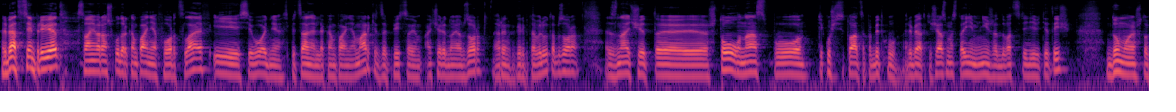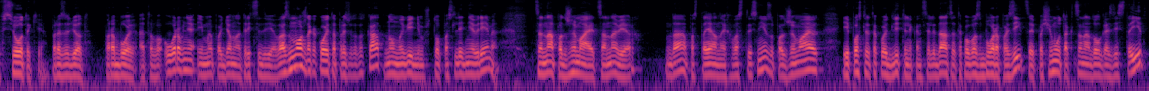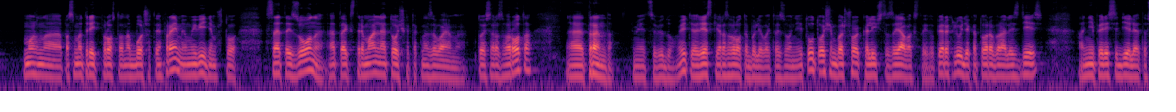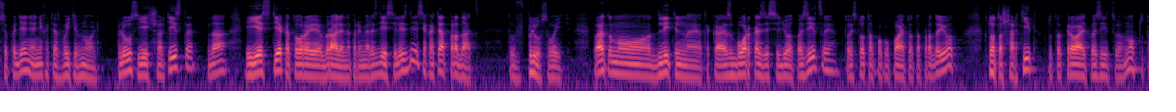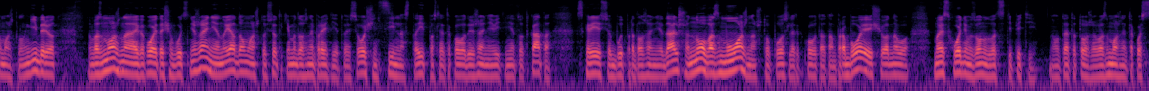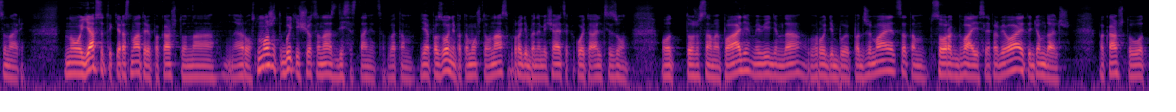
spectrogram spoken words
Ребят, всем привет! С вами Варан Шкудер, компания Fords Life. И сегодня специально для компании Market записываем очередной обзор рынка криптовалют обзора. Значит, э, что у нас по текущей ситуации по битку? Ребятки, сейчас мы стоим ниже 29 тысяч. Думаю, что все-таки произойдет пробой этого уровня и мы пойдем на 32. Возможно, какой-то произойдет откат, но мы видим, что последнее время цена поджимается наверх да, постоянные хвосты снизу поджимают. И после такой длительной консолидации, такого сбора позиций, почему так цена долго здесь стоит, можно посмотреть просто на больший таймфрейм, и мы видим, что с этой зоны, это экстремальная точка, так называемая, то есть разворота э, тренда, имеется в виду. Видите, резкие развороты были в этой зоне. И тут очень большое количество заявок стоит. Во-первых, люди, которые брали здесь, они пересидели это все падение, они хотят выйти в ноль. Плюс есть шортисты, да, и есть те, которые брали, например, здесь или здесь и хотят продать, в плюс выйти. Поэтому длительная такая сборка здесь идет позиции, то есть кто-то покупает, кто-то продает, кто-то шортит, кто-то открывает позицию, ну кто-то может лонги берет. Возможно, какое-то еще будет снижение, но я думаю, что все-таки мы должны пройти. То есть очень сильно стоит после такого движения, видите, нет отката. Скорее всего, будет продолжение дальше. Но возможно, что после какого-то там пробоя еще одного мы сходим в зону 25. Вот это тоже возможный такой сценарий. Но я все-таки рассматриваю пока что на рост. Может быть еще цена здесь останется в этом диапазоне, потому что у нас вроде бы намечается какой-то альт-сезон. Вот то же самое по АДе мы видим, да, вроде бы поджимается, там 42 если пробивает, идем дальше. Пока что вот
